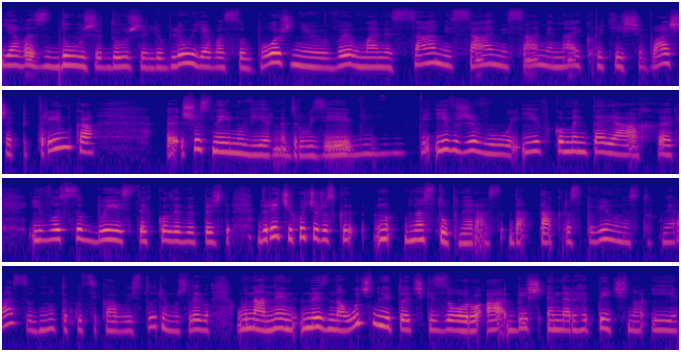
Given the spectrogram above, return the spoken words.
Я вас дуже-дуже люблю, я вас обожнюю. Ви у мене самі, самі, самі найкрутіші. Ваша підтримка е, щось неймовірне, друзі. І вживу, і в коментарях, е, і в особистих, коли ви пишете. До речі, хочу розказати ну, в наступний раз. Да, так, розповім в наступний раз одну таку цікаву історію. Можливо, вона не, не з научної точки зору, а більш енергетично і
